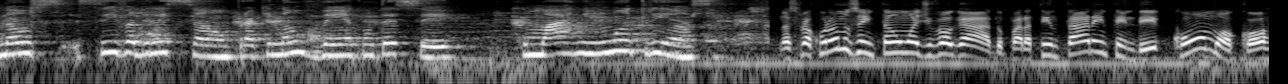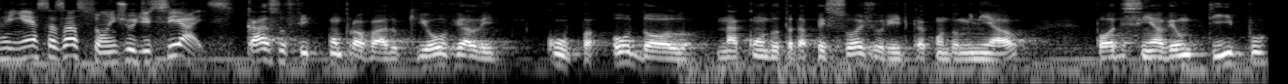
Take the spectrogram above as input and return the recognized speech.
não sirva de lição para que não venha acontecer com mais nenhuma criança. Nós procuramos então um advogado para tentar entender como ocorrem essas ações judiciais. Caso fique comprovado que houve ali culpa ou dolo na conduta da pessoa jurídica condominial, pode sim haver um tipo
